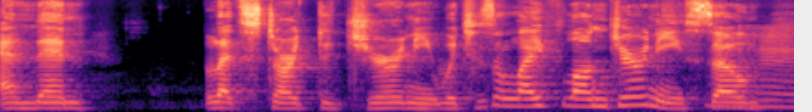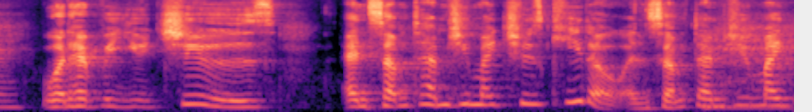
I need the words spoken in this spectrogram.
and then let's start the journey, which is a lifelong journey. So mm-hmm. whatever you choose, and sometimes you might choose keto, and sometimes you might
